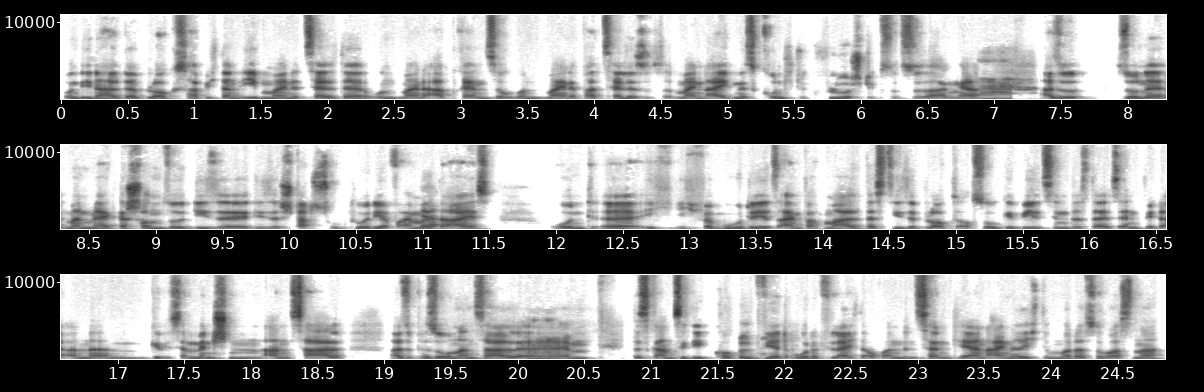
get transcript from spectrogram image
Und innerhalb der Blocks habe ich dann eben meine Zelte und meine Abgrenzung und meine Parzelle, mein eigenes Grundstück, Flurstück sozusagen. Ja? Mhm. Also so eine, man merkt da schon so diese, diese Stadtstruktur, die auf einmal ja. da ist. Und äh, ich, ich vermute jetzt einfach mal, dass diese Blogs auch so gewählt sind, dass da jetzt entweder an eine gewisse Menschenanzahl, also Personenanzahl, mhm. ähm, das Ganze gekoppelt wird oder vielleicht auch an den sanitären Einrichtungen oder sowas, ne?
